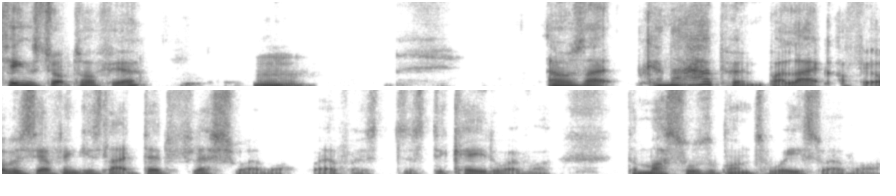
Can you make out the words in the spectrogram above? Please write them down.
Things dropped off, yeah. And I was like, can that happen? But like, I think obviously, I think it's like dead flesh, whatever, whatever. It's just decayed, or whatever. The muscles have gone to waste, whatever.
